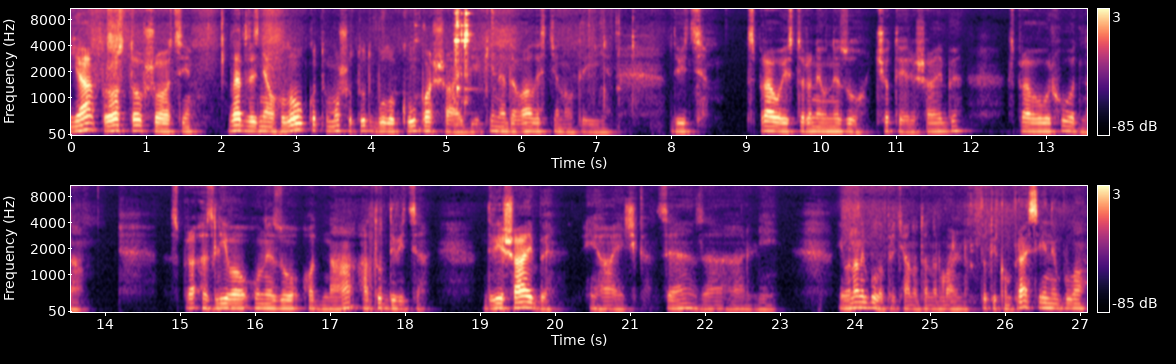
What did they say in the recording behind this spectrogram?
Я просто в шоці. Ледве зняв головку, тому що тут було купа шайб, які не давали стягнути її. Дивіться, з правої сторони внизу 4 шайби, справа вверху одна. Зліва унизу одна, а тут дивіться, дві шайби і гаєчка. Це взагалі. І вона не була притягнута нормально. Тут і компресії не було.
